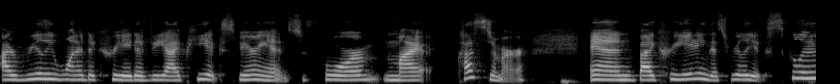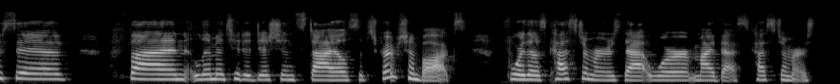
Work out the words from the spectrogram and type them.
I really wanted to create a VIP experience for my customer. And by creating this really exclusive, fun, limited edition style subscription box for those customers that were my best customers.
